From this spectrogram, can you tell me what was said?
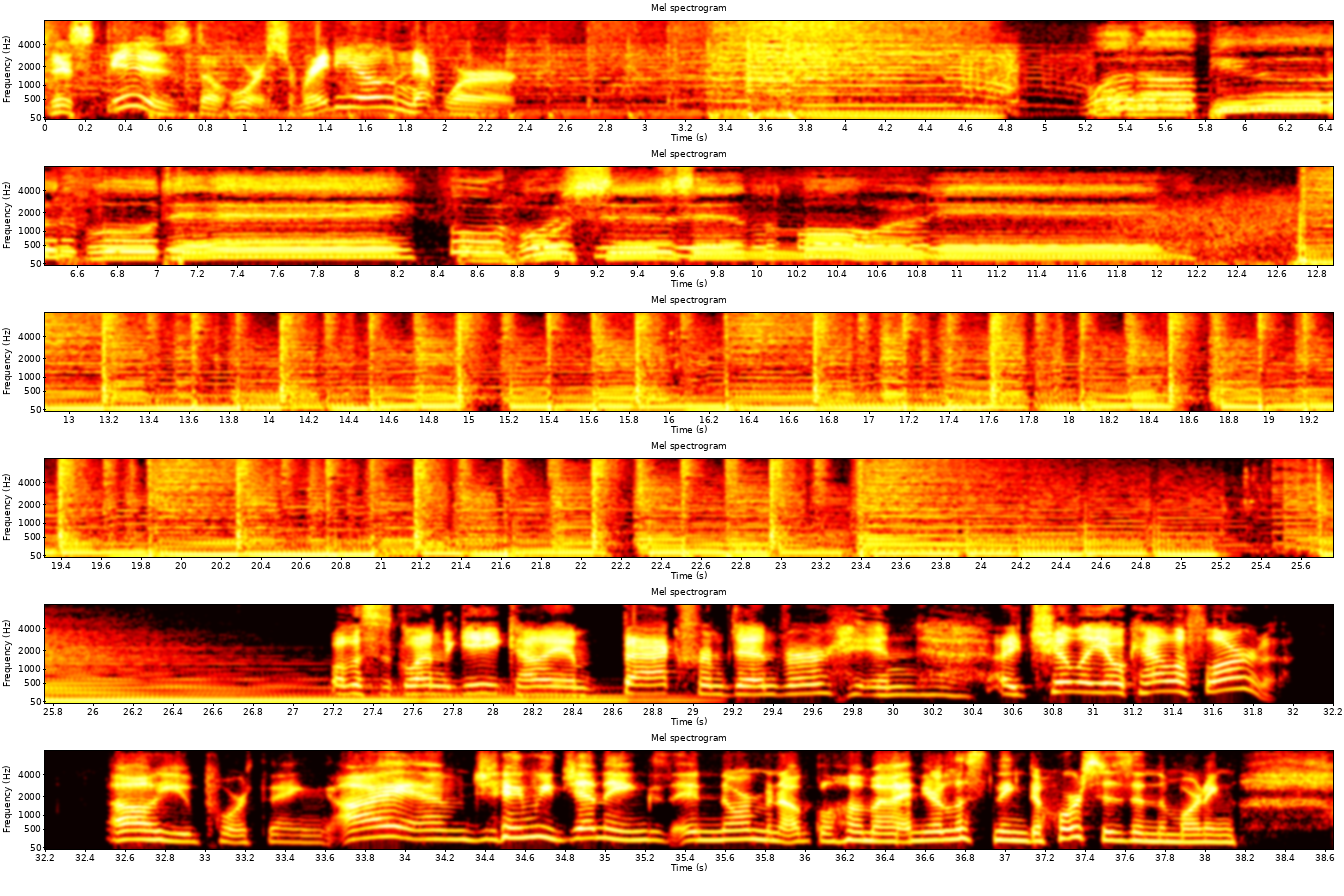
This is the Horse Radio Network. What a beautiful day for horses in the morning. Well, this is Glenn the Geek. I am back from Denver in uh, a chilly Ocala, Florida. Oh, you poor thing. I am Jamie Jennings in Norman, Oklahoma, and you're listening to Horses in the Morning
